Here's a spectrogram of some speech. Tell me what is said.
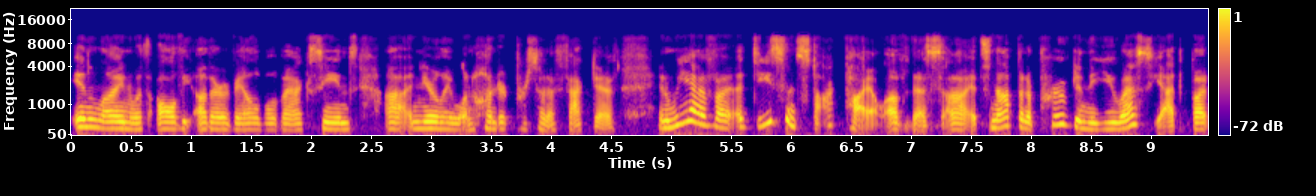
in line with all the other available vaccines, uh, nearly 100% effective. And we have a, a decent stockpile of this. Uh, it's not been approved in the US yet, but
